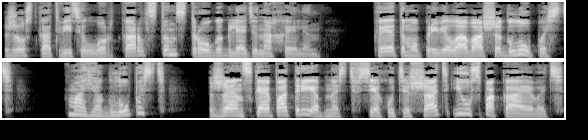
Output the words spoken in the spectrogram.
жестко ответил лорд Карлстон, строго глядя на Хелен. «К этому привела ваша глупость». «Моя глупость?» «Женская потребность всех утешать и успокаивать».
